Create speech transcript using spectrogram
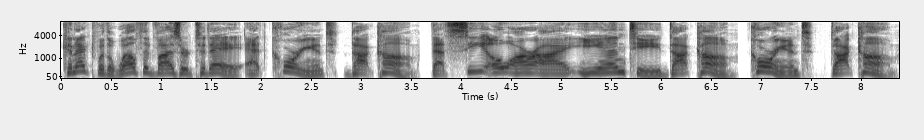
connect with a wealth advisor today at corient.com. That's C O R I E N T.com. Corient.com.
